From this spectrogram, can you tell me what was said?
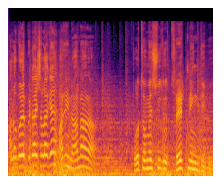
ভালো করে পেটাই শালাকে। আরে না না না। প্রথমে শুধু থ্রেটনিং দিবি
